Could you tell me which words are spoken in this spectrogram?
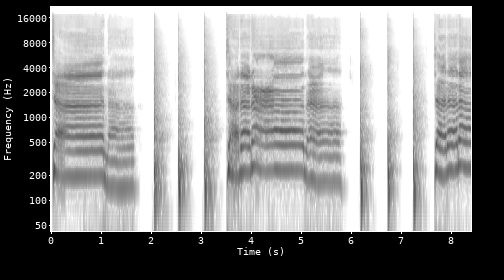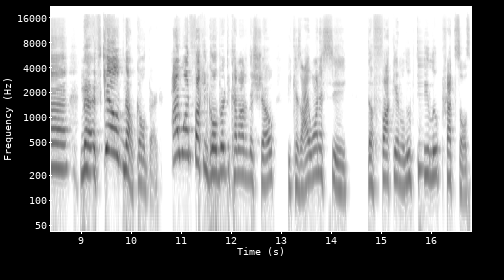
Dana. Dana, Dana. Da-na-na, na, it's Guild. No, Goldberg. I want fucking Goldberg to come out of the show because I want to see the fucking loop-de-loop pretzels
